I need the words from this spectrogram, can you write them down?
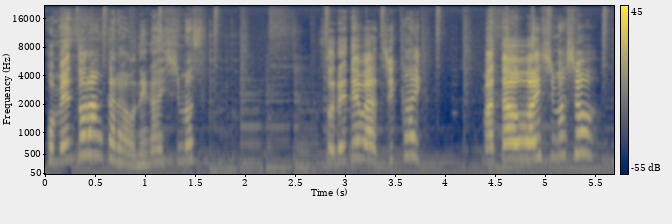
コメント欄からお願いします。それでは次回またお会いしましょう。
